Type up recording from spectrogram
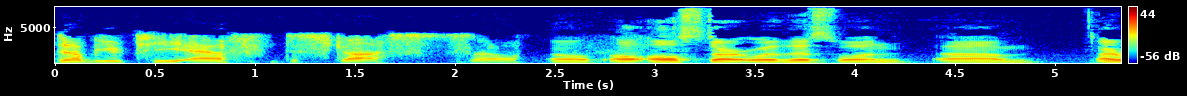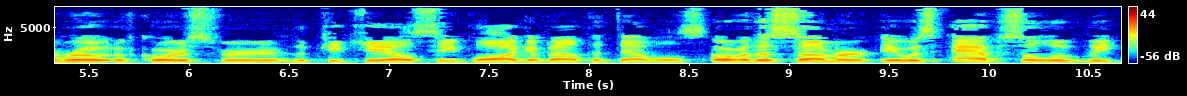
WTF discuss. So. Oh, I'll, I'll start with this one. Um, I wrote, of course, for the PKLC blog about the Devils over the summer. It was absolutely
